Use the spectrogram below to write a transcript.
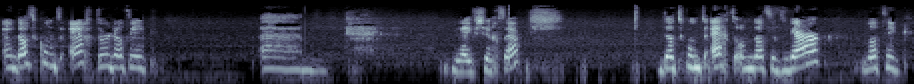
En dat komt echt doordat ik. Even zuchten. Dat komt echt omdat het werk wat ik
